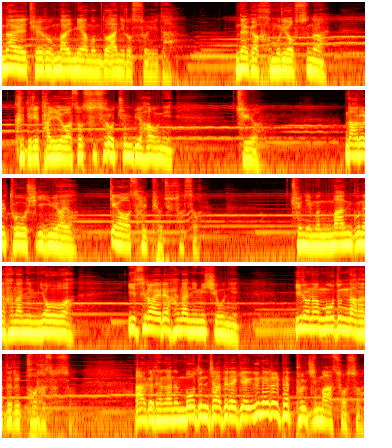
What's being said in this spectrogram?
나의 죄로 말미암음도 아니로소이다. 내가 허물이 없으나 그들이 달려와서 스스로 준비하오니 주여 나를 도우시기 위하여 깨어 살펴주소서 주님은 만군의 하나님 여호와 이스라엘의 하나님이시오니 일어난 모든 나라들을 벌하소서. 악을 행하는 모든 자들에게 은혜를 베풀지 마소서.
